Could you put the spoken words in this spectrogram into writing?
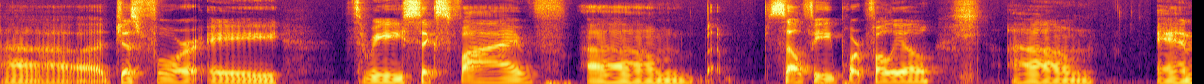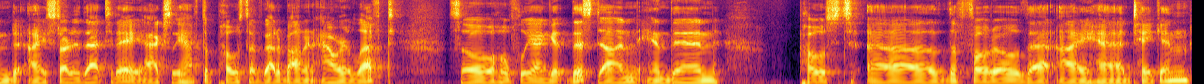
uh, just for a 365 um, selfie portfolio. Um, and I started that today. I actually have to post. I've got about an hour left. So hopefully I can get this done and then post uh, the photo that I had taken.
